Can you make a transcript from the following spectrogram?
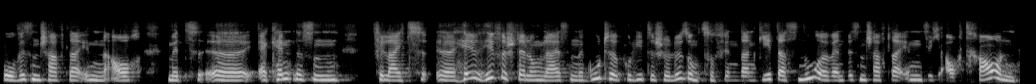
wo WissenschaftlerInnen auch mit äh, Erkenntnissen vielleicht äh, Hilfestellung leisten, eine gute politische Lösung zu finden, dann geht das nur, wenn WissenschaftlerInnen sich auch trauen,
